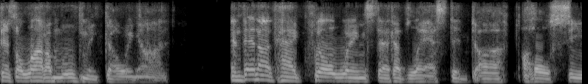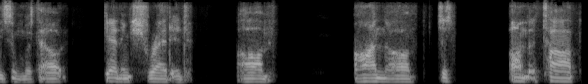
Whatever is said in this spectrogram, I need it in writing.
there's a lot of movement going on. And then I've had quill wings that have lasted uh, a whole season without getting shredded. Um, on uh, just on the top.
